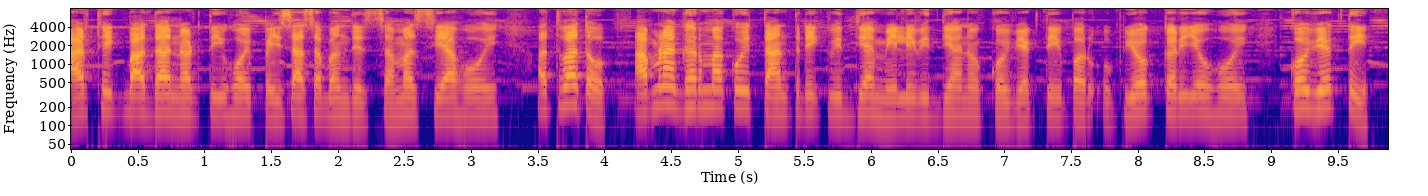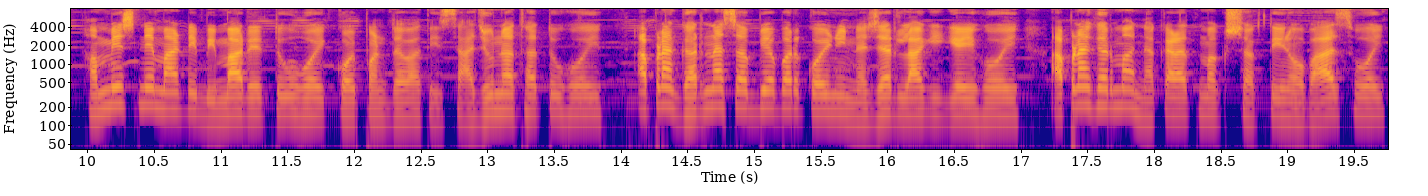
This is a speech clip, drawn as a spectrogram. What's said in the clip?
આર્થિક બાધા નડતી હોય, પૈસા સંબંધિત સમસ્યા હોય અથવા તો આપણા ઘરમાં કોઈ તાંત્રિક વિદ્યા, મેલી વિદ્યાનો કોઈ વ્યક્તિ પર ઉપયોગ કર્યો હોય, કોઈ વ્યક્તિ હંમેશને માટે બીમાર રહેતું હોય, કોઈ પણ દવાથી સાજું ન થતું હોય, આપણા ઘરના સભ્ય પર કોઈની નજર લાગી ગઈ હોય, આપણા ઘરમાં નકારાત્મક શક્તિનો વાસ હોય,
